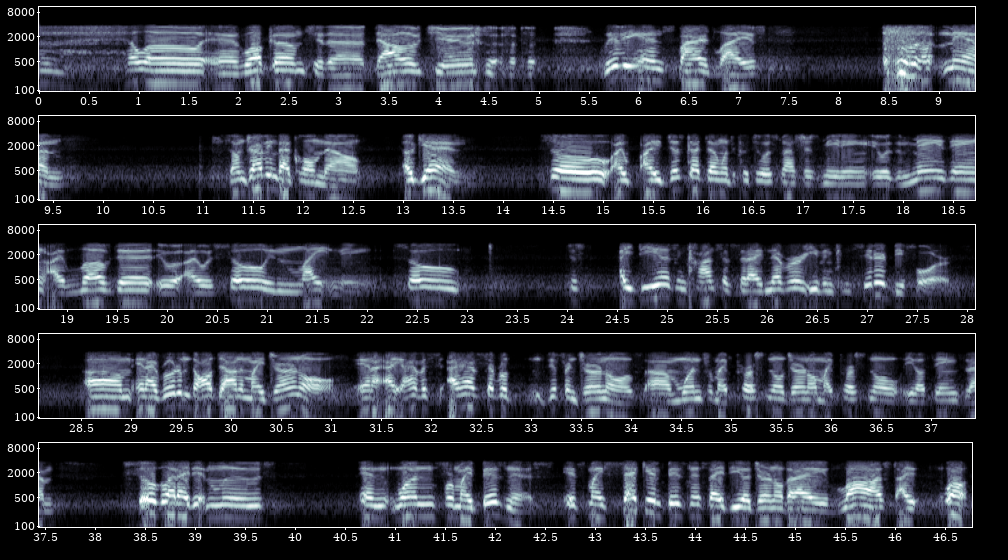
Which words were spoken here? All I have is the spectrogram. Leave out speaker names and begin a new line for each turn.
Hello and welcome to the Tao of Jun Living an Inspired Life. Man, so I'm driving back home now again. So I I just got done with the Toastmasters meeting. It was amazing. I loved it. It was, I was so enlightening. So just ideas and concepts that I'd never even considered before um, and I wrote them all down in my journal. And I, I have a, I have several different journals. Um, one for my personal journal, my personal, you know, things that I'm so glad I didn't lose, and one for my business. It's my second business idea journal that I lost. I well,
